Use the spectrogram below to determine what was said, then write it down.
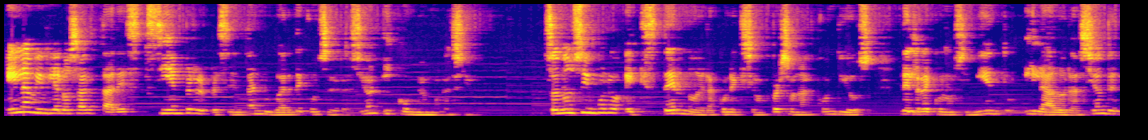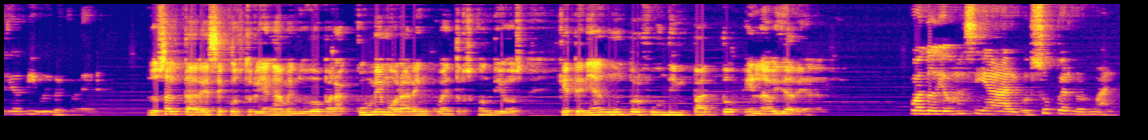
En la Biblia los altares siempre representan lugar de consagración y conmemoración son un símbolo externo de la conexión personal con Dios, del reconocimiento y la adoración del Dios vivo y verdadero. Los altares se construían a menudo para conmemorar encuentros con Dios que tenían un profundo impacto en la vida de alguien. Cuando Dios hacía algo normal,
